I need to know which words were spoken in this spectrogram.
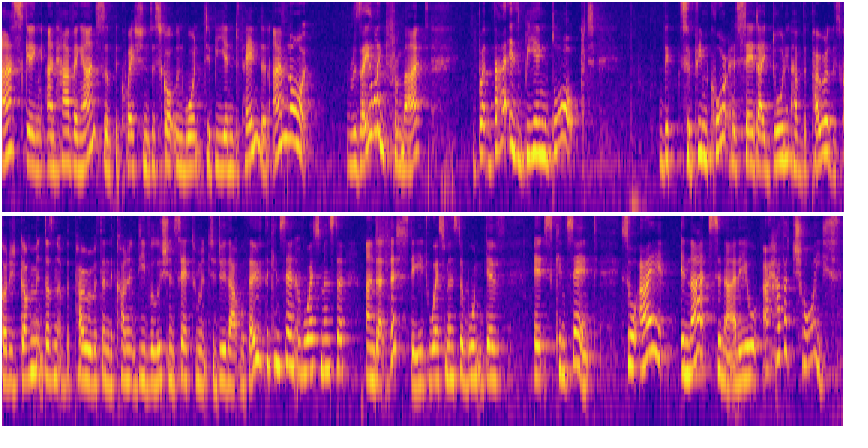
asking and having answered the question Does Scotland want to be independent? I'm not resiling from that, but that is being blocked. The Supreme Court has said I don't have the power, the Scottish Government doesn't have the power within the current devolution settlement to do that without the consent of Westminster, and at this stage, Westminster won't give its consent. So I, in that scenario, I have a choice.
